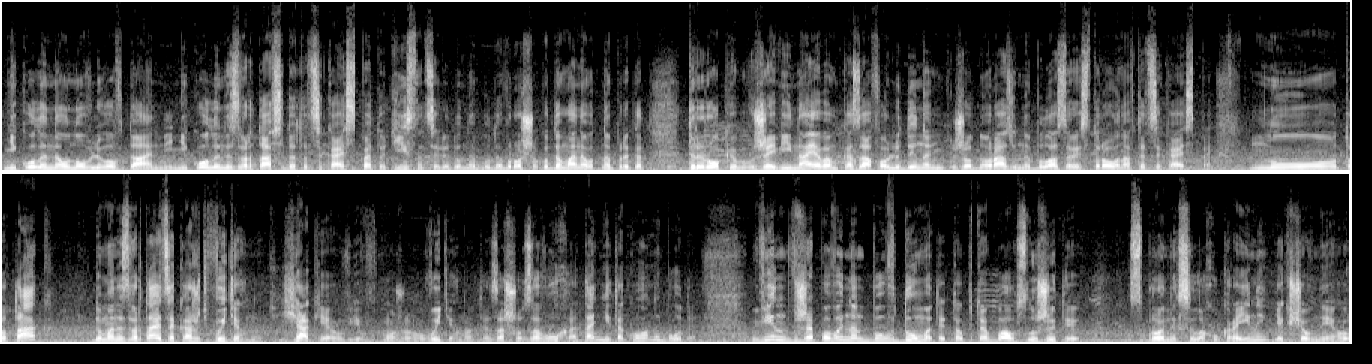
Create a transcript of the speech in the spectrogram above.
ніколи не оновлював дані, ніколи не звертався до ТЦК СП, то дійсно ця людина буде в розшуку. До мене, от, наприклад, три роки вже війна, я вам казав, а людина жодного разу не була зареєстрована в ТЦК СП. Ну то так. До мене звертаються, кажуть, витягнуть. Як я можу його витягнути? За що? За вуха? Та ні, такого не буде. Він вже повинен був думати, тобто мав служити в Збройних силах України, якщо в нього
